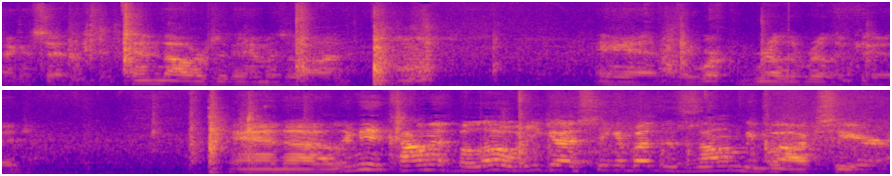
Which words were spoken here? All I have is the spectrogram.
Like I said, it's $10 at Amazon. And they work really, really good. And uh, leave me a comment below. What do you guys think about this zombie box here?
